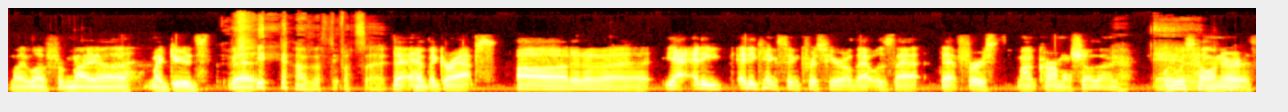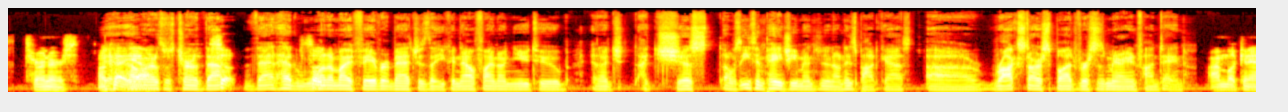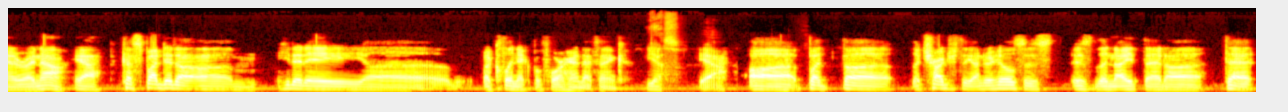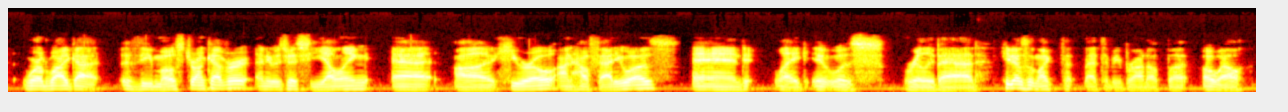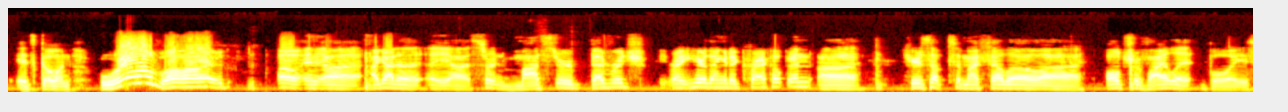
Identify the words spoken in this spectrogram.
my love for my uh my dudes that yeah, I was about say. that have the graps. Uh, da, da, da. yeah, Eddie Eddie Kingston, Chris Hero. That was that that first Mount Carmel show then. Yeah. When was Hell on Earth? Turner's. Okay, Yeah, Hell yeah. on Earth was turned that So- that had so- one of my favorite matches that you can now find on YouTube. And I, I just I was Ethan Page. He mentioned it on his podcast. Uh, Rockstar Spud versus Marion Fontaine. I'm looking at it right now. Yeah, because Spud did a um he did a uh, a clinic beforehand, I think. Yes. Yeah. Uh, but the the charge to the Underhills is is the night that uh that Worldwide got the most drunk ever, and he was just yelling at uh Hero on how fat he was, and like it was really bad. He doesn't like th- that to be brought up, but oh well, it's going worldwide. Oh, and uh, I got a, a, uh certain monster beverage right here that I'm gonna crack open. Uh, here's up to my fellow uh, ultraviolet boys.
